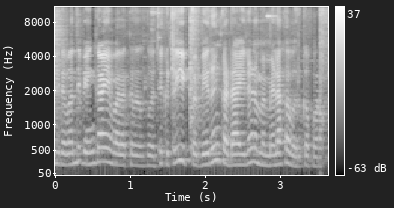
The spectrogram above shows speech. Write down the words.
இதை வந்து வெங்காயம் வதக்கிறதுக்கு வச்சுக்கிட்டு இப்போ வெறும் கடாயில் நம்ம மிளகாய் வறுக்க போகிறோம்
